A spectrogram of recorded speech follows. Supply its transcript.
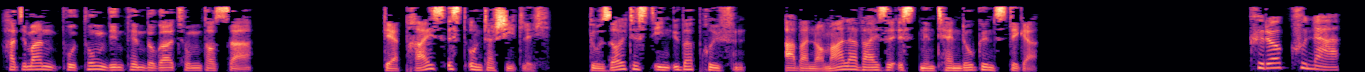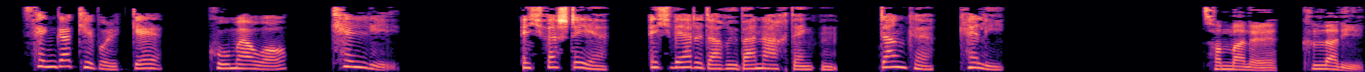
하지만 보통 닌텐도가 좀 더 싸. Der Preis ist unterschiedlich. Du solltest ihn überprüfen. Aber normalerweise ist Nintendo günstiger. 그렇구나. 생각해 볼게. 고마워, 켈리. Ich verstehe. Ich werde darüber nachdenken. Danke, Kelly. 천만에, 클라리.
